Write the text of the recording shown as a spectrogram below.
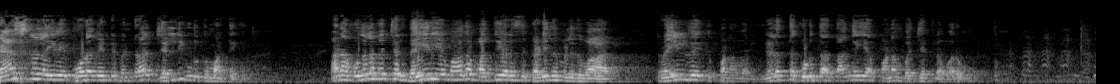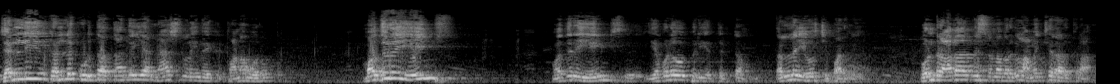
நேஷனல் ஹைவே போட வேண்டும் என்றால் ஜல்லி கொடுக்க மாட்டீங்க. ஆனா முதலமைச்சர் தைரியமாக மத்திய அரசு கடிதம் எழுதுவார். ரயில்வேக்கு பணம் வரும் நிலத்தை கொடுத்தா தாங்க ஐயா பணம் பட்ஜெட்ல வரும். ஜல்லியில் கல்லு கொடுத்தா தாங்க ஐயா நேஷனல் ஹைவேக்கு பணம் வரும். மதுரை எய்ம்ஸ் மதுரை எய்ம்ஸ் எவ்வளவு பெரிய திட்டம்? நல்லா யோசிச்சு பாருங்க. பொன் ராதாகிருஷ்ணன் அவர்கள் அமைச்சராக இருக்கிறார்.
